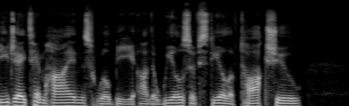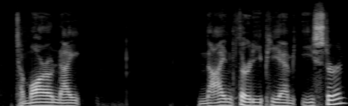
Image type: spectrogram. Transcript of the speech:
DJ Tim Hines will be on the Wheels of Steel of TalkShoe tomorrow night, 9:30 p.m. Eastern.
